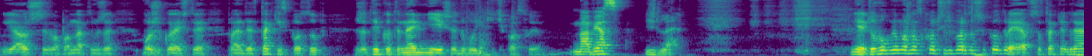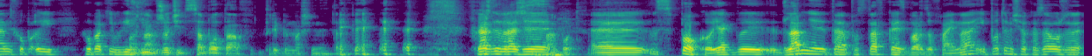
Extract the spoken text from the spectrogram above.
ja już się złapam na tym, że możesz układać tę planetę w taki sposób, że tylko te najmniejsze dwójki ci pasują. Nawias źle. Nie, tu w ogóle można skończyć bardzo szybko grę. Ja w ostatnio grałem i chłopa- i chłopaki byli Można wrzucić sabota w tryby maszyny, tak. W każdym razie Sabot. e, spoko. Jakby dla mnie ta podstawka jest bardzo fajna i potem się okazało, że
